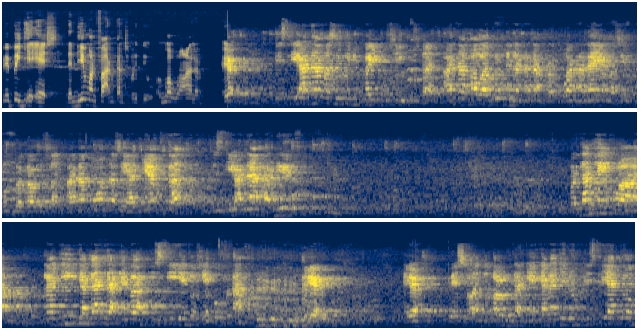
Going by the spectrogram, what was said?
BPJS. Dan dia manfaatkan seperti itu. Allah alam. Ya. Istri anak masih menyukai musik Ustaz. Anak khawatir dengan anak perempuan anak yang masih umur 2 tahun Ustaz. Anak mohon nasihatnya Ustaz. Istri anak hadir Pertama ya kawan, ngaji jangan tak nembak istri atau siapa pun. Ya. Ya, besok antum kalau bertanya jangan jadi istri antum.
